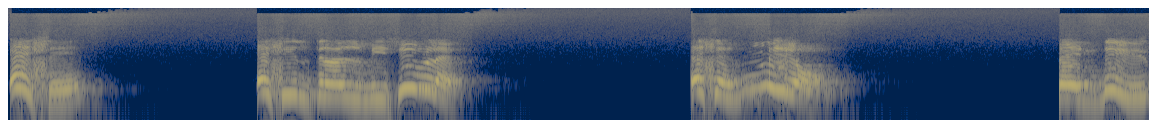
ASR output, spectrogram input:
Ese es intransmisible. Ese es mío. Venid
